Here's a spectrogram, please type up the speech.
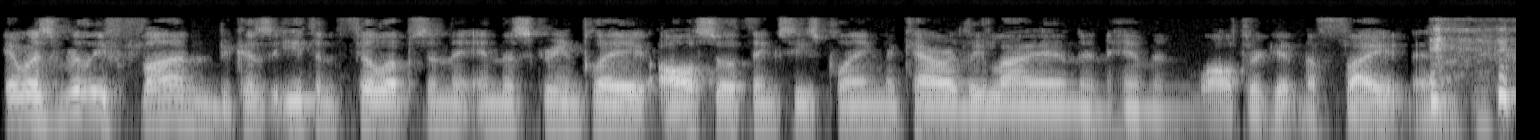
it was really fun because Ethan Phillips in the in the screenplay also thinks he's playing the Cowardly Lion, and him and Walter get in a fight, and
